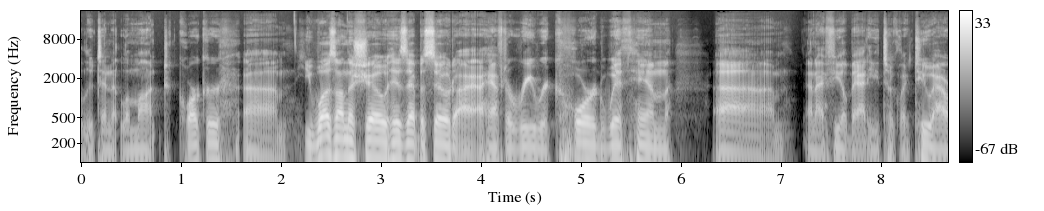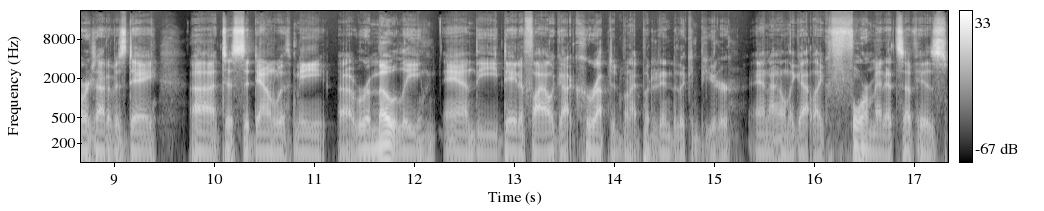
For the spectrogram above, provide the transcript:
Lieutenant Lamont Corker. Um, he was on the show. His episode I, I have to re-record with him, um, and I feel bad. He took like two hours out of his day to sit down with me remotely, and the data file got corrupted when I put it into the computer, and I only got like four minutes of his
